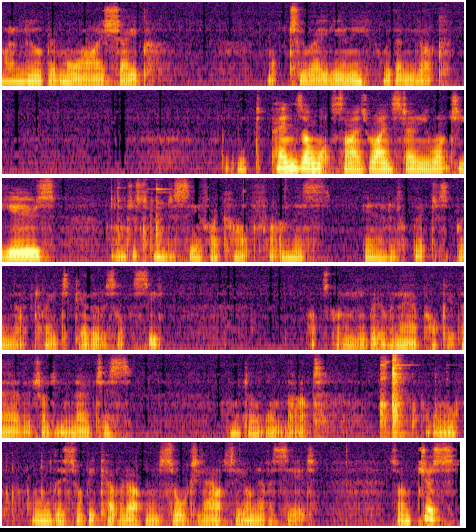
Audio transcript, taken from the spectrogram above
A little bit more eye shape. Not too alieny with any luck. But it depends on what size rhinestone you want to use. I'm just going to see if I can't flatten this in a little bit. Just bring that clay together it's obviously. Perhaps got a little bit of an air pocket there which I didn't notice. I don't want that all, all this will be covered up and sorted out so you'll never see it so I'm just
